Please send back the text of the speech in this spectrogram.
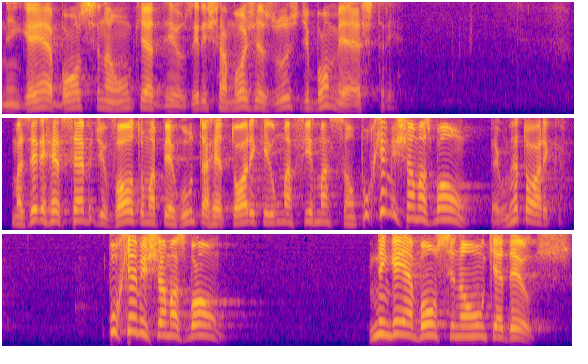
Ninguém é bom senão um que é Deus. Ele chamou Jesus de bom mestre. Mas ele recebe de volta uma pergunta retórica e uma afirmação: Por que me chamas bom? Pergunta retórica. Por que me chamas bom? Ninguém é bom senão um que é Deus.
